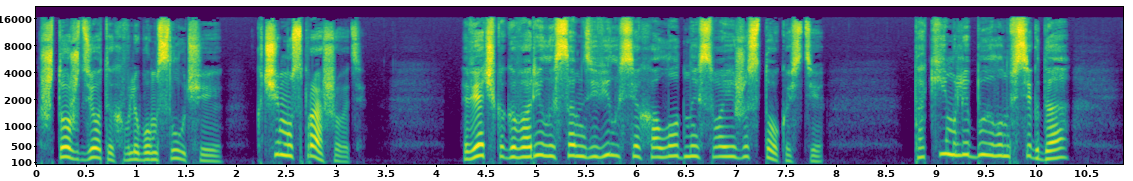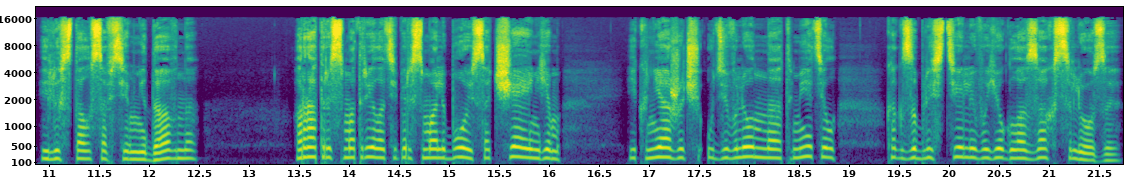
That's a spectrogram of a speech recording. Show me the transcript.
что ждет их в любом случае. К чему спрашивать? Вячка говорил и сам дивился холодной своей жестокости. Таким ли был он всегда или стал совсем недавно? Ратри смотрела теперь с мольбой, с отчаянием, и княжич удивленно отметил, как заблестели в ее глазах слезы.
